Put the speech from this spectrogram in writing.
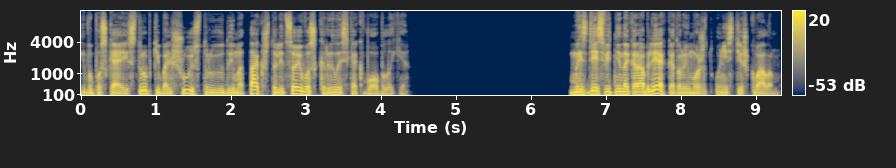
и выпуская из трубки большую струю дыма так, что лицо его скрылось как в облаке. Мы здесь ведь не на корабле, который может унести шквалом.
